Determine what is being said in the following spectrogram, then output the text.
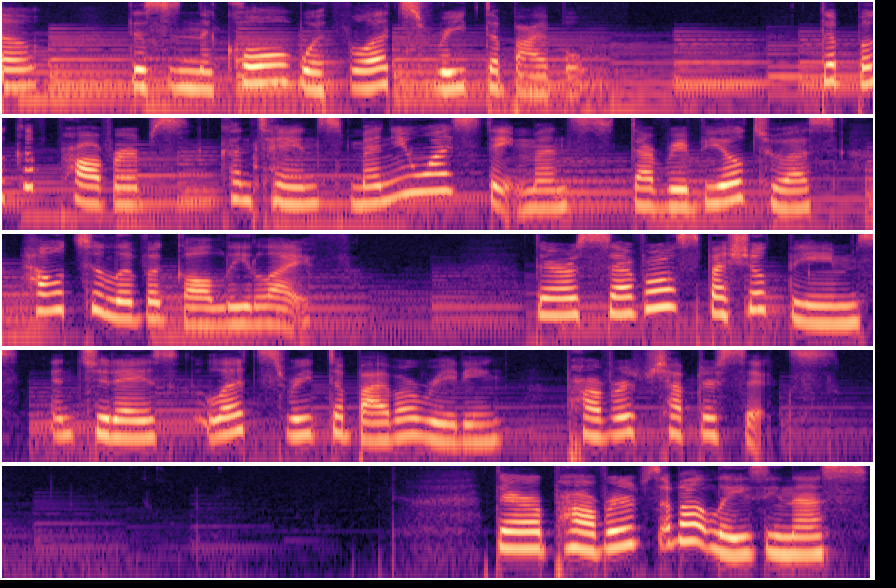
Hello, this is Nicole with Let's Read the Bible. The book of Proverbs contains many wise statements that reveal to us how to live a godly life. There are several special themes in today's Let's Read the Bible reading, Proverbs chapter 6. There are proverbs about laziness,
